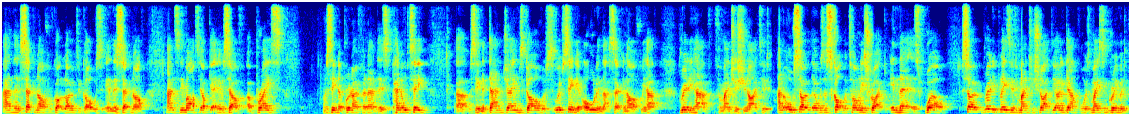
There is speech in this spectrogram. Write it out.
And then second half, we've got loads of goals in this second half. Anthony Martial getting himself a brace. We've seen a Bruno Fernandes penalty. Uh, we've seen a Dan James goal. We've, we've seen it all in that second half. We have really have for Manchester United. And also there was a Scott McTominay strike in there as well. So really pleasing for Manchester United. The only downfall is Mason Greenwood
